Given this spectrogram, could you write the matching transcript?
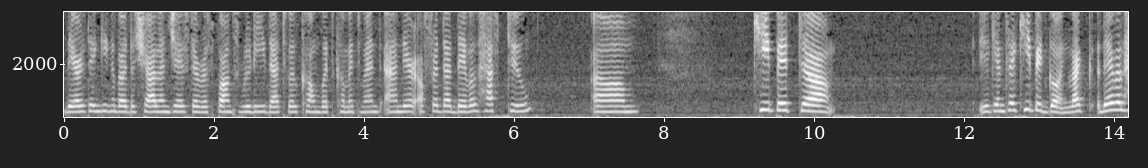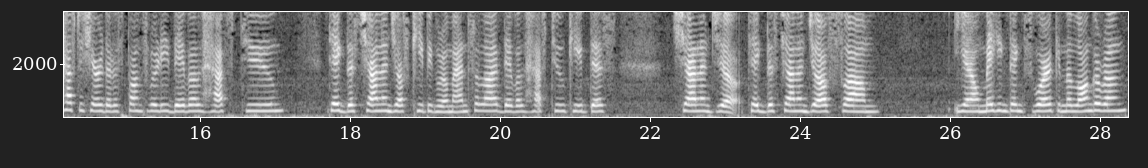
they are thinking about the challenges, the responsibility that will come with commitment, and they're afraid that they will have to um, keep it. Uh, you can say keep it going. Like they will have to share the responsibility. They will have to take this challenge of keeping romance alive. They will have to keep this challenge. Uh, take this challenge of um, you know making things work in the longer run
